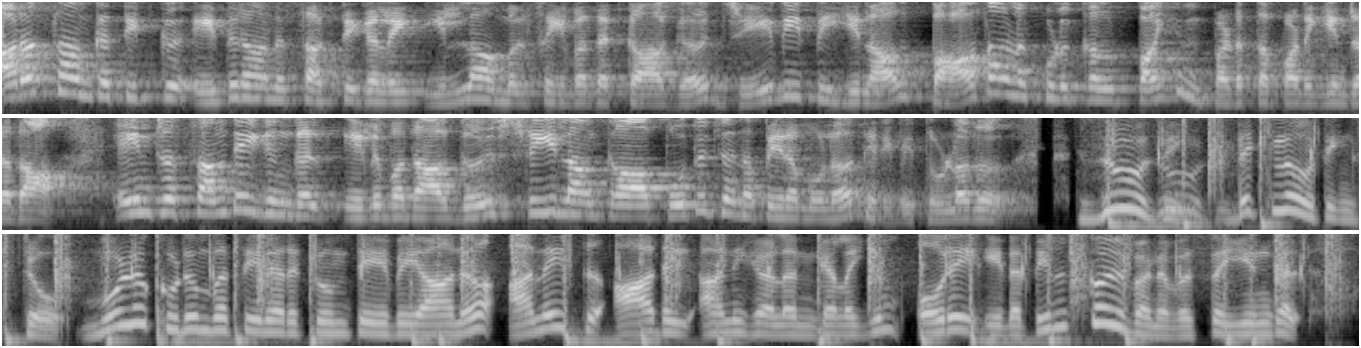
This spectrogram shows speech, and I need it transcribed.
அரசாங்கத்திற்கு எதிரான சக்திகளை இல்லாமல் செய்வதற்காக ஜேவிபியினால் பாதாள குழுக்கள் பயன்படுத்தப்படுகின்றதா என்ற சந்தேகங்கள் எழுவதாக ஸ்ரீலங்கா பொதுஜன பெரமுன தெரிவித்துள்ளது. ஜூசி தி க்ளோத்திங் ஸ்டோர் முழு குடும்பத்தினருக்கும் தேவையான அனைத்து ஆடை அணிகலன்களையும் ஒரே இடத்தில் கொள்வனவு செய்யுங்கள்.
